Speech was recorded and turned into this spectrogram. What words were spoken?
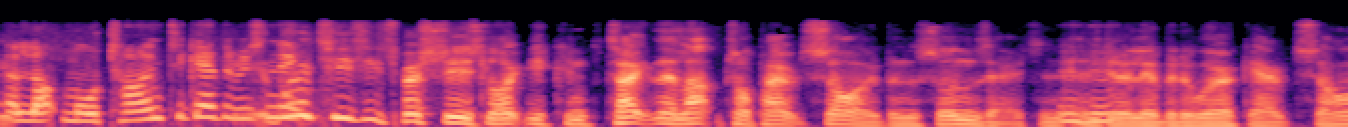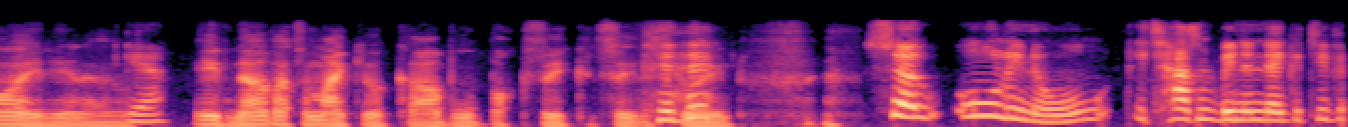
No. a lot more time together, isn't Well, it? it is, especially it's like you can take the laptop outside when the sun's out and, and Mhm. do a little bit of work outside, you know. Yeah. Even though that to make you a cardboard box so you can see the screen. So all in all, it hasn't been a negative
